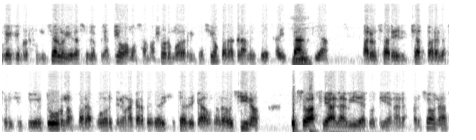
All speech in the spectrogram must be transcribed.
que hay que profundizarlo y ahora se lo planteó, vamos a mayor modernización para trámites a distancia, para usar el chat para la solicitud de turnos, para poder tener una carpeta digital de cada uno de los vecinos. Eso hacia la vida cotidiana de las personas.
